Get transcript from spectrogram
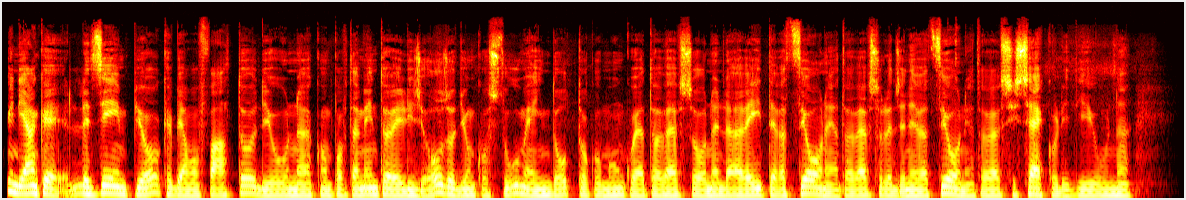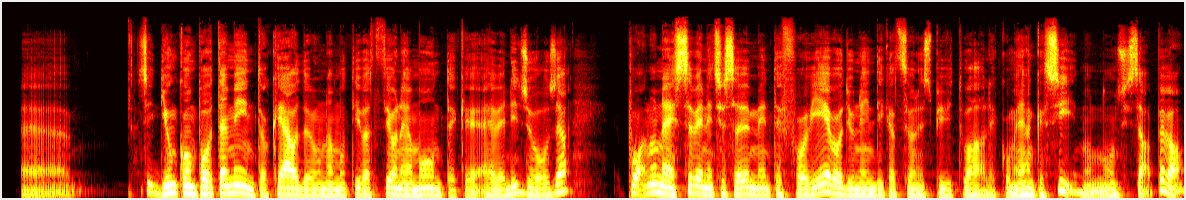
Quindi anche l'esempio che abbiamo fatto di un comportamento religioso, di un costume indotto comunque attraverso nella reiterazione, attraverso le generazioni, attraverso i secoli di un, eh, sì, di un comportamento che ha una motivazione a monte che è religiosa, può non essere necessariamente foriero di un'indicazione spirituale, come anche sì, non, non si sa, però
